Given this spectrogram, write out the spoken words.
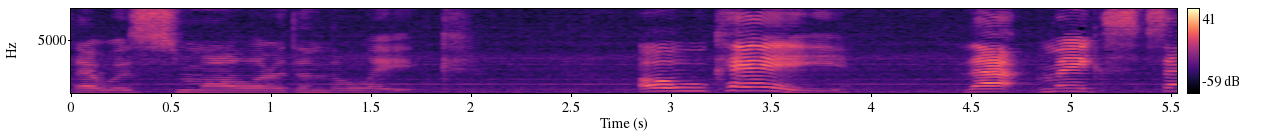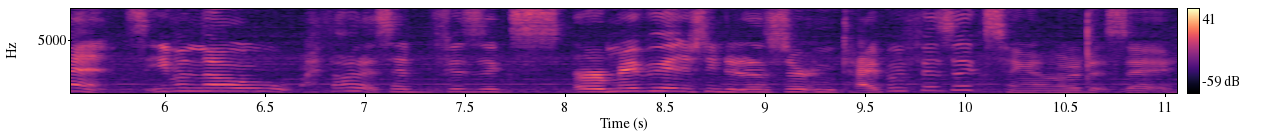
that was smaller than the lake. Okay. That makes sense. Even though I thought it said physics, or maybe I just needed a certain type of physics. Hang on, what did it say?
